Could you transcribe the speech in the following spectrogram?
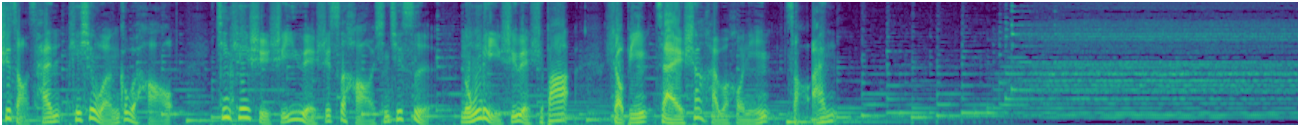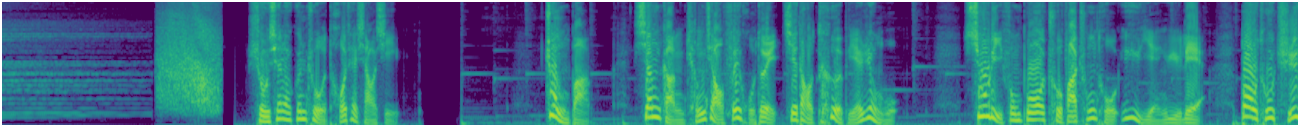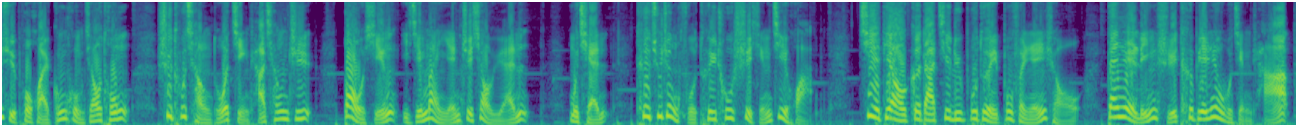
吃早餐，听新闻。各位好，今天是十一月十四号，星期四，农历十月十八。邵斌在上海问候您，早安。首先来关注头条消息。重磅：香港惩教飞虎队接到特别任务，修例风波触发冲突愈演愈烈。暴徒持续破坏公共交通，试图抢夺警察枪支，暴行已经蔓延至校园。目前，特区政府推出试行计划，借调各大纪律部队部分人手，担任临时特别任务警察。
